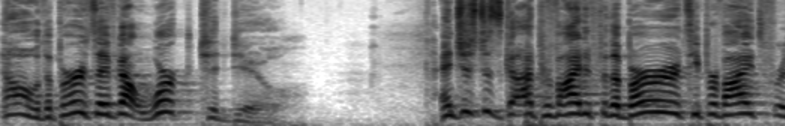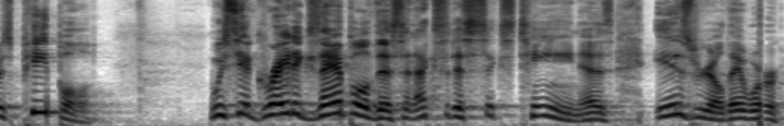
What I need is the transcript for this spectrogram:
No, the birds, they've got work to do. And just as God provided for the birds, he provides for his people. We see a great example of this in Exodus 16 as Israel, they were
